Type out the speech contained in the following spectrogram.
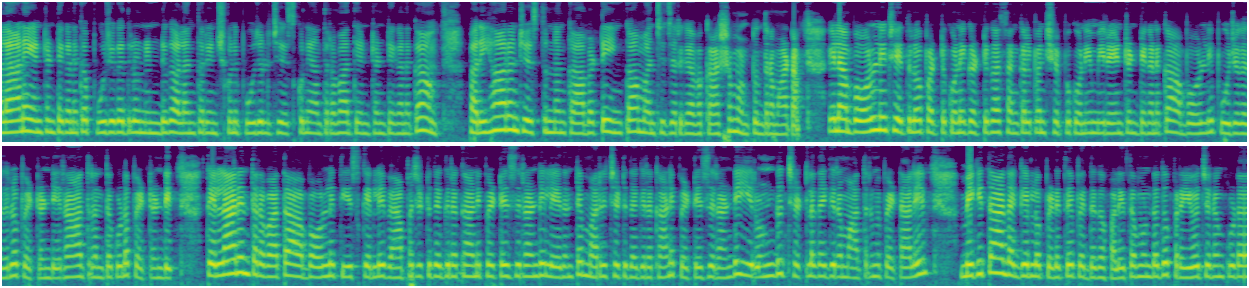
అలానే ఏంటంటే కనుక పూజ గదిలో నిండుగా అలంకరించుకొని పూజలు చేసుకుని ఆ తర్వాత ఏంటంటే కనుక పరిహారం చేస్తున్నాం కాబట్టి ఇంకా మంచి జరిగే అవకాశం ఉంటుందన్నమాట. ఇలా బౌల్ని చేతిలో పట్టుకొని గట్టిగా సంకల్పం చెప్పుకొని మీరు ఏంటంటే కనుక ఆ బౌల్ని పూజ గదిలో పెట్టండి రాత్రంతా కూడా పెట్టండి. తెల్లారిన తర్వాత ఆ బౌల్ని తీసుకెళ్ళి వేప చెట్టు దగ్గర కానీ పెట్టేసి రండి లేదంటే మర్రి చెట్టు దగ్గర కానీ పెట్టేసి రండి. ఈ రెండు చెట్ల దగ్గర మాత్రమే పెట్టాలి. మిగతా దగ్గరలో పెడితే పెద్దగా ఫలితం ఉండదు ప్రయోజనం కూడా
